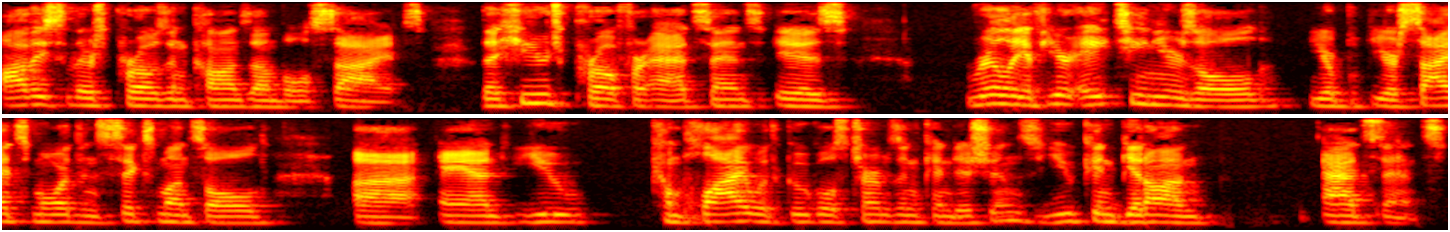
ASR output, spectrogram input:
obviously there's pros and cons on both sides. The huge pro for AdSense is really, if you're 18 years old, your your site's more than six months old, uh, and you comply with Google's terms and conditions, you can get on AdSense.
